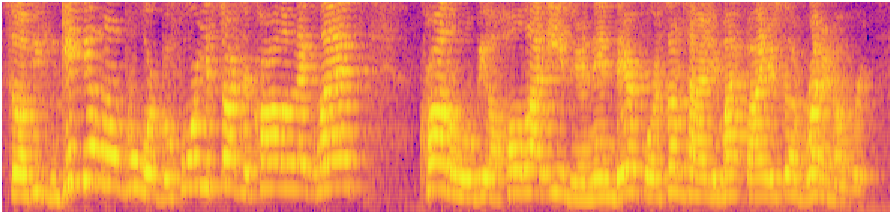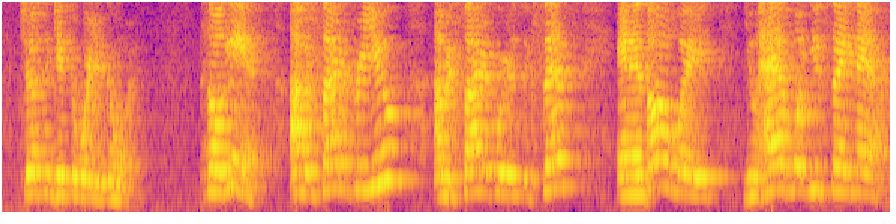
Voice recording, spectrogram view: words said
So if you can get them on board before you start to crawl over that glass, crawling will be a whole lot easier and then therefore sometimes you might find yourself running over it just to get to where you're going. So again, I'm excited for you. I'm excited for your success. And as always, you have what you say now.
